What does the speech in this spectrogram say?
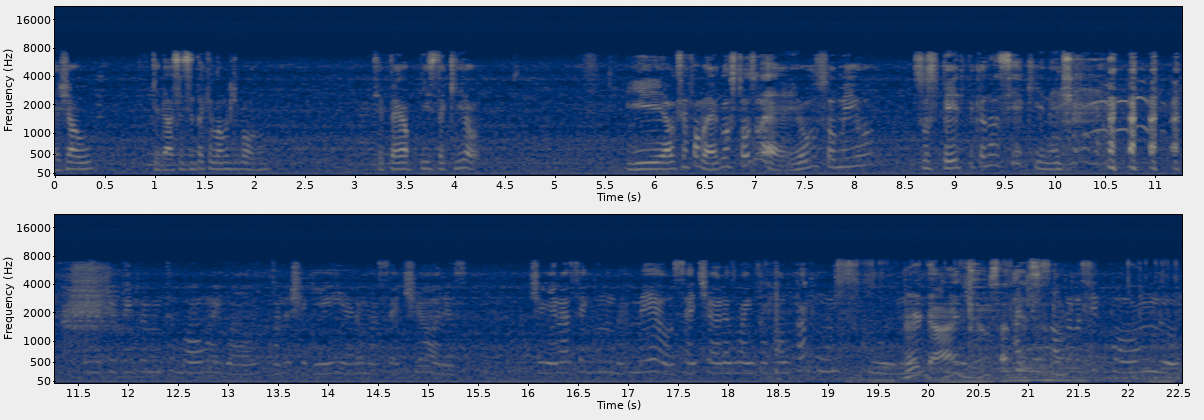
é, Jaú, que dá 60 km de Bauru. Você pega a pista aqui, ó. E é o que você falou, é gostoso, é. Eu sou meio suspeito porque eu nasci aqui, né? Mas aqui o tempo é muito bom, igual quando eu cheguei era umas 7 horas. Cheguei na segunda, meu, 7 horas lá em São Paulo tá muito escuro. Muito Verdade, escuro. eu não sabia Aqui disso o sol não. tava se pondo.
